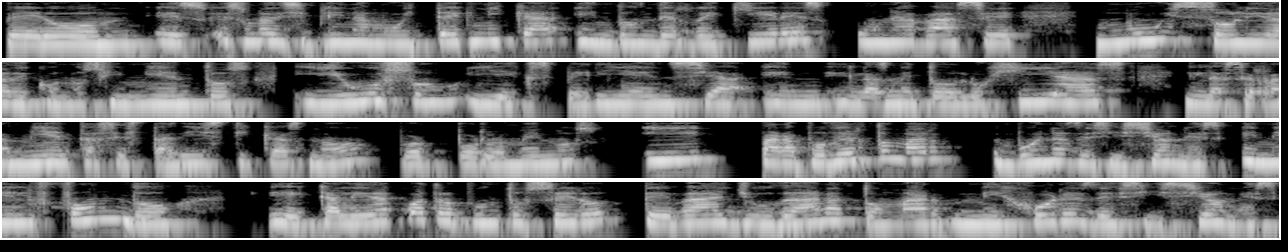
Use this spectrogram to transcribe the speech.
pero mm, es, es, una disciplina muy técnica en donde requieres una base muy sólida de conocimientos y uso y experiencia en, en las metodologías, en las herramientas estadísticas, ¿no? Por, por lo menos. Y para poder tomar buenas decisiones, en el fondo, eh, calidad 4.0 te va a ayudar a tomar mejores decisiones,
